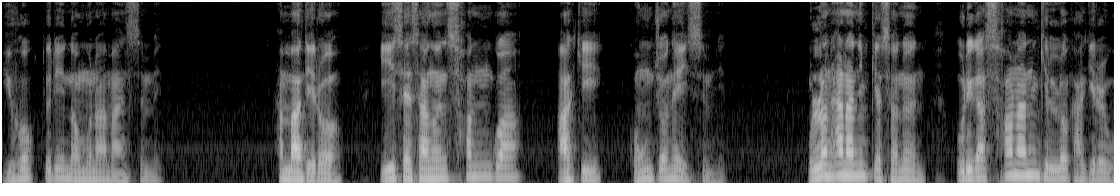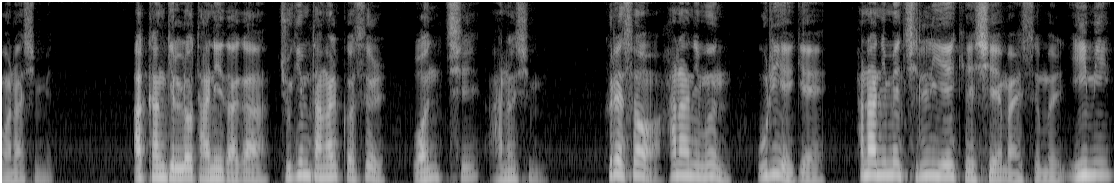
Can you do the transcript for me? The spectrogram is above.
유혹들이 너무나 많습니다. 한마디로 이 세상은 선과 악이 공존해 있습니다. 물론 하나님께서는 우리가 선한 길로 가기를 원하십니다. 악한 길로 다니다가 죽임 당할 것을 원치 않으십니다. 그래서 하나님은 우리에게 하나님의 진리의 계시의 말씀을 이미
